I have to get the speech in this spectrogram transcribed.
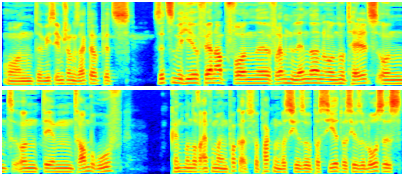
Und äh, wie ich es eben schon gesagt habe, jetzt sitzen wir hier fernab von äh, fremden Ländern und Hotels und, und dem Traumberuf. Könnte man doch einfach mal einen Podcast verpacken, was hier so passiert, was hier so los ist,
